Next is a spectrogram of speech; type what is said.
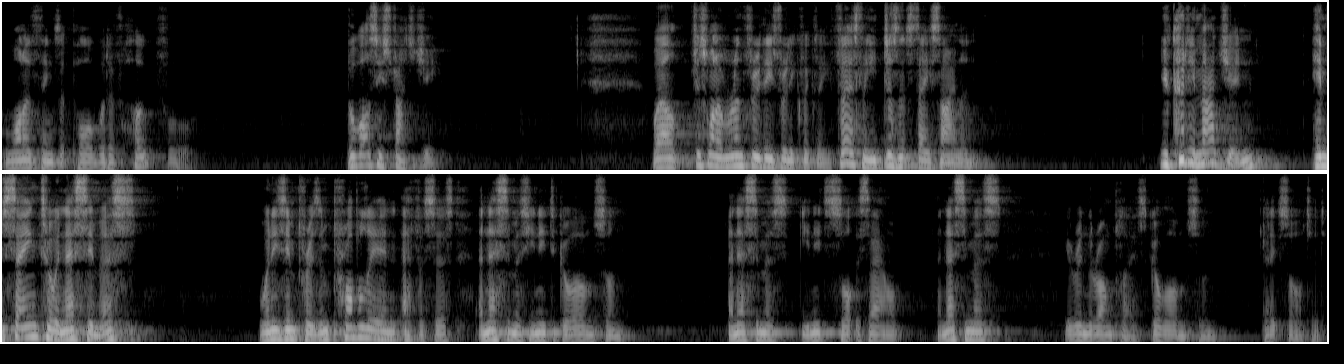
one of the things that Paul would have hoped for. But what's his strategy? Well, just want to run through these really quickly. Firstly, he doesn't stay silent. You could imagine him saying to Onesimus, when he's in prison, probably in Ephesus, Onesimus, you need to go home, son. Onesimus, you need to sort this out. Onesimus, you're in the wrong place. Go home, son. Get it sorted.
